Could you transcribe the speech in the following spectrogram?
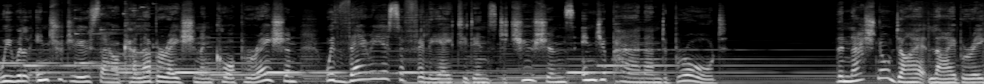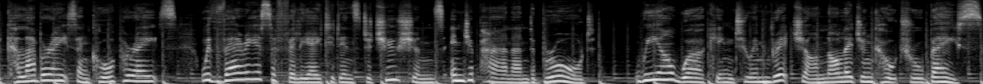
we will introduce our collaboration and cooperation with various affiliated institutions in Japan and abroad. The National Diet Library collaborates and cooperates with various affiliated institutions in Japan and abroad. We are working to enrich our knowledge and cultural base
